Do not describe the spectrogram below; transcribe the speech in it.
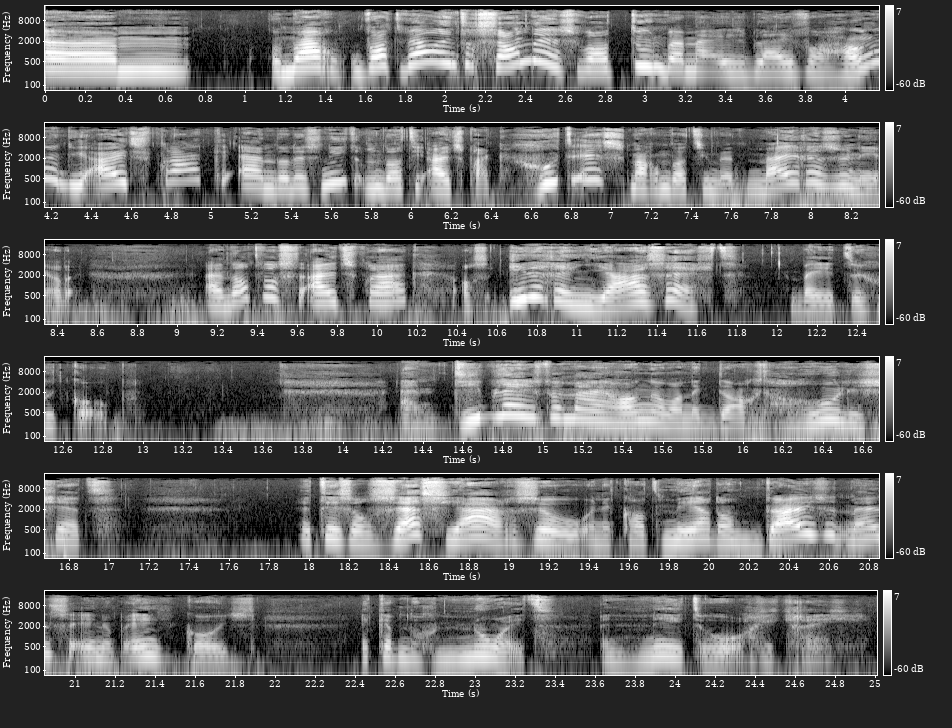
um, maar wat wel interessant is, wat toen bij mij is blijven hangen, die uitspraak. En dat is niet omdat die uitspraak goed is, maar omdat die met mij resoneerde. En dat was de uitspraak: als iedereen ja zegt, ben je te goedkoop. En die bleef bij mij hangen, want ik dacht: holy shit. Het is al zes jaar zo en ik had meer dan duizend mensen één op één gecoacht. Ik heb nog nooit een nee te horen gekregen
